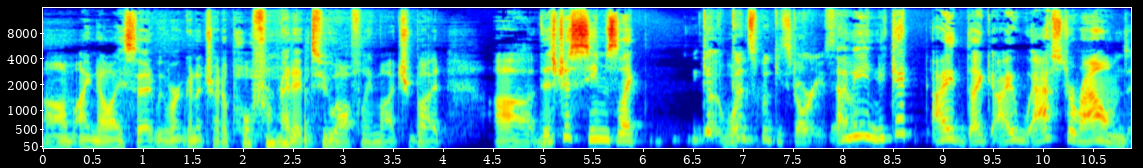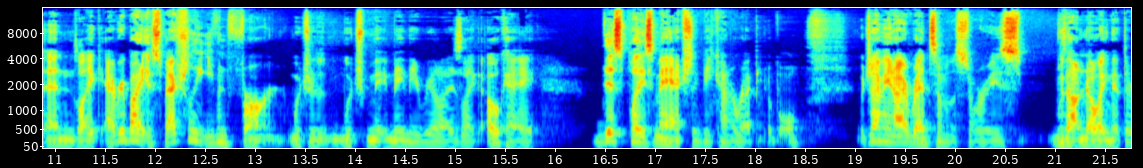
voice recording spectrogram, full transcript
um i know i said we weren't going to try to pull from reddit too awfully much but uh this just seems like You get Uh, what- good spooky stories. I mean, you get I like I asked around and like everybody, especially even Fern, which is which made, made me realize like okay, this place may actually be kind of reputable. Which I mean, I read some of the stories without knowing that they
